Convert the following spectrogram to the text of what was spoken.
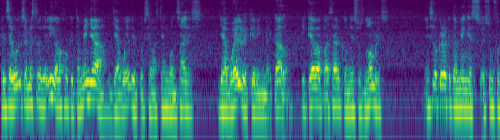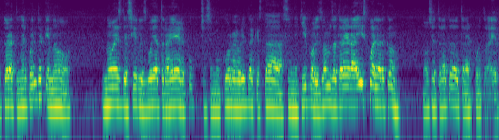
el segundo semestre de liga. Ojo que también ya, ya vuelve pues Sebastián González, ya vuelve Kevin Mercado. ¿Y qué va a pasar con esos nombres? Eso creo que también es, un factor a tener cuenta que no, no es decir, les voy a traer, pucha, se me ocurre ahorita que está sin equipo, les vamos a traer a Isco Alarcón. No se trata de traer por traer.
